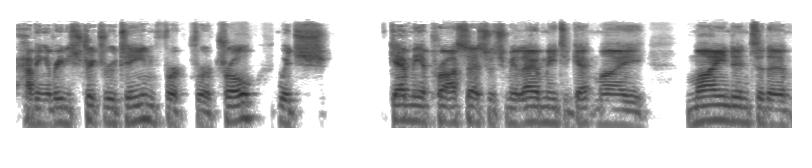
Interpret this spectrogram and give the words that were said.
having a really strict routine for, for a throw, which gave me a process which allowed me to get my mind into the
